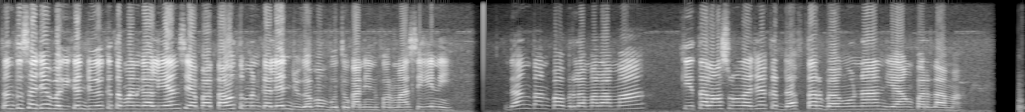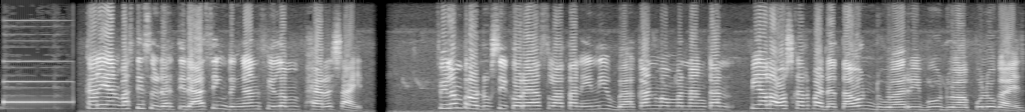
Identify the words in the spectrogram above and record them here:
Tentu saja bagikan juga ke teman kalian, siapa tahu teman kalian juga membutuhkan informasi ini. Dan tanpa berlama-lama, kita langsung saja ke daftar bangunan yang pertama. Kalian pasti sudah tidak asing dengan film Parasite. Film produksi Korea Selatan ini bahkan memenangkan Piala Oscar pada tahun 2020 guys.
